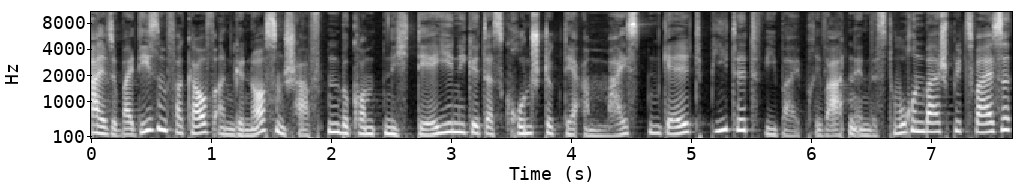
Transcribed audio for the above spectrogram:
Also bei diesem Verkauf an Genossenschaften bekommt nicht derjenige das Grundstück, der am meisten Geld bietet, wie bei privaten Investoren beispielsweise,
